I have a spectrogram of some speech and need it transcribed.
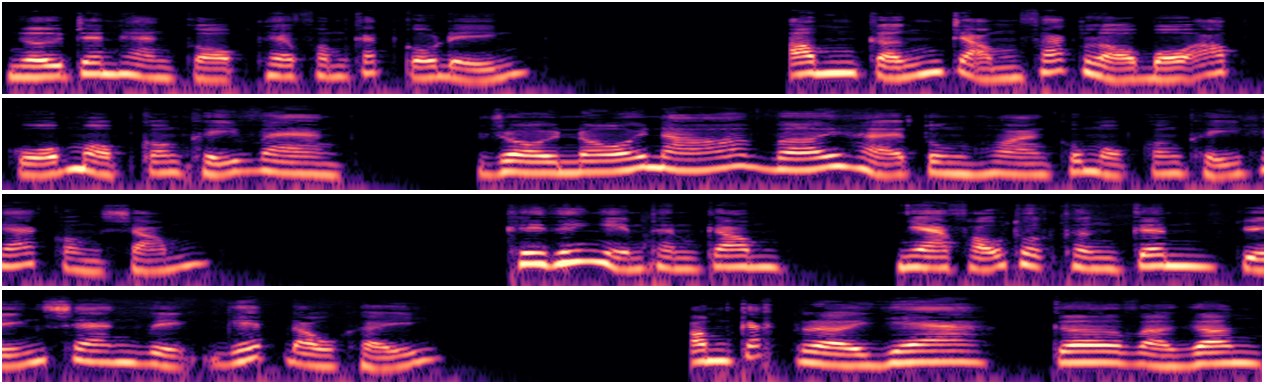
ngự trên hàng cột theo phong cách cổ điển. Ông cẩn trọng phát lộ bộ óc của một con khỉ vàng, rồi nối nó với hệ tuần hoàn của một con khỉ khác còn sống. Khi thí nghiệm thành công, nhà phẫu thuật thần kinh chuyển sang việc ghép đầu khỉ. Ông cắt rời da, cơ và gân,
